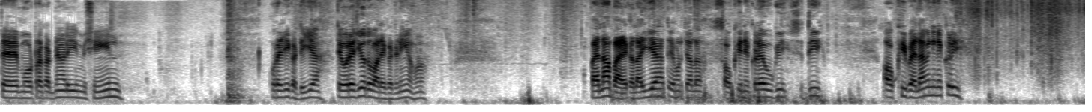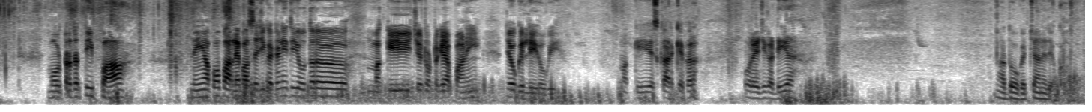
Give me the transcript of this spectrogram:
ਤੇ ਮੋਟਰ ਕੱਢਣ ਵਾਲੀ ਮਸ਼ੀਨ। ਉਰੇ ਜੀ ਗੱਡੀ ਆ ਤੇ ਉਰੇ ਜੀ ਉਹ ਦੁਬਾਰੇ ਕੱਢਣੀ ਆ ਹੁਣ। ਪਹਿਲਾਂ ਬਾਈਕ ਲਾਈ ਆ ਤੇ ਹੁਣ ਚੱਲ ਸੌਖੀ ਨਿਕਲ ਆਊਗੀ ਸਿੱਧੀ। ਔਖੀ ਪਹਿਲਾਂ ਵੀ ਨਹੀਂ ਨਿਕਲੀ। ਮੋਟਰ ਦਿੱਤੀ ਪਾ। ਨਹੀਂ, ਆਪਾਂ ਪਰਲੇ ਪਾਸੇ ਜੀ ਕੱਢਣੀ ਤੀ ਉਧਰ ਮੱਕੀ 'ਚ ਟੁੱਟ ਗਿਆ ਪਾਣੀ ਤੇ ਉਹ ਗਿੱਲੀ ਹੋ ਗਈ। ਮੱਕੀ ਇਸ ਕਰਕੇ ਫਿਰ ਉਰੇ 'ਚ ਕੱਢੀ ਆ। ਆ ਦੋ ਗੱਚਾਂ ਨੇ ਦੇਖੋ।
